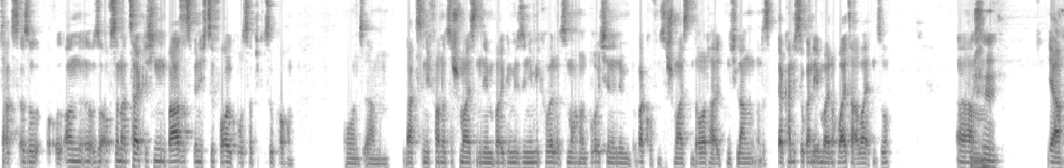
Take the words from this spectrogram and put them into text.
tags. Also, on, also auf so einer zeitlichen Basis bin ich zu faul, großartig zu kochen. Und ähm, Lachs in die Pfanne zu schmeißen, nebenbei Gemüse in die Mikrowelle zu machen und Brötchen in den Backofen zu schmeißen, dauert halt nicht lang. Und das, da kann ich sogar nebenbei noch weiterarbeiten. So. Ähm, mhm. Ja.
